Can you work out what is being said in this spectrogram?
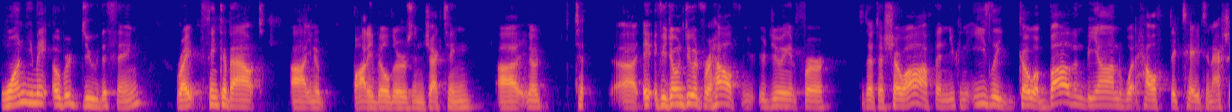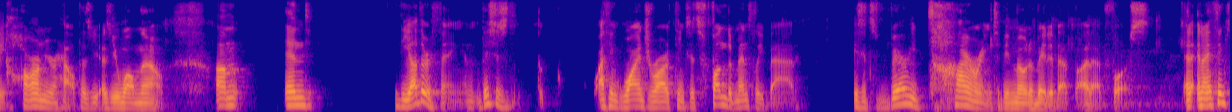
One, you may overdo the thing, right? Think about uh, you know bodybuilders injecting, uh, you know, t- uh, if you don't do it for health, you're doing it for to, to, show off, then you can easily go above and beyond what health dictates and actually harm your health, as you, as you well know. Um, and the other thing, and this is, I think, why Girard thinks it's fundamentally bad, is it's very tiring to be motivated by that force. And, and I think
